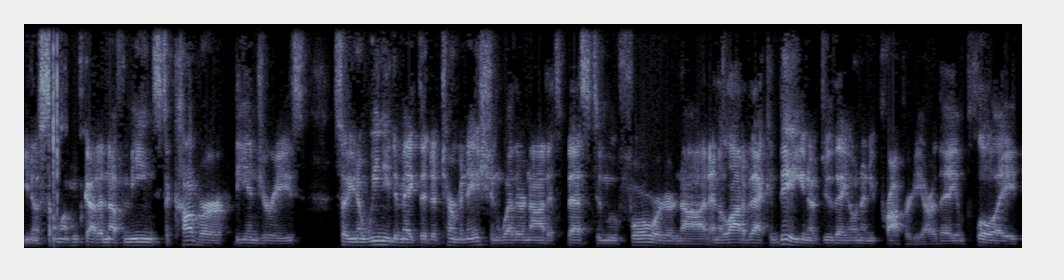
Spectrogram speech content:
you know, someone who's got enough means to cover the injuries so, you know, we need to make the determination whether or not it's best to move forward or not. And a lot of that can be, you know, do they own any property? Are they employed?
